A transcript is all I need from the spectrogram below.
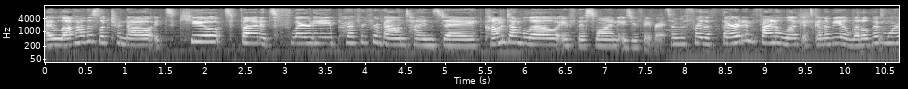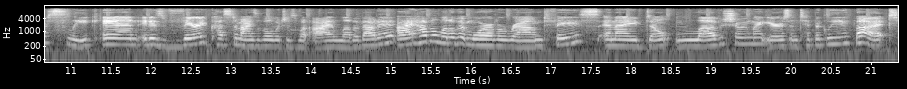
I love how this look turned out. It's cute, it's fun, it's flirty, perfect for Valentine's Day. Comment down below if this one is your favorite. So for the third and final look, it's gonna be a little bit more sleek and it is very customizable, which is what I love about it. I have a little bit more of a round face and I don't love showing my ears and typically, but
